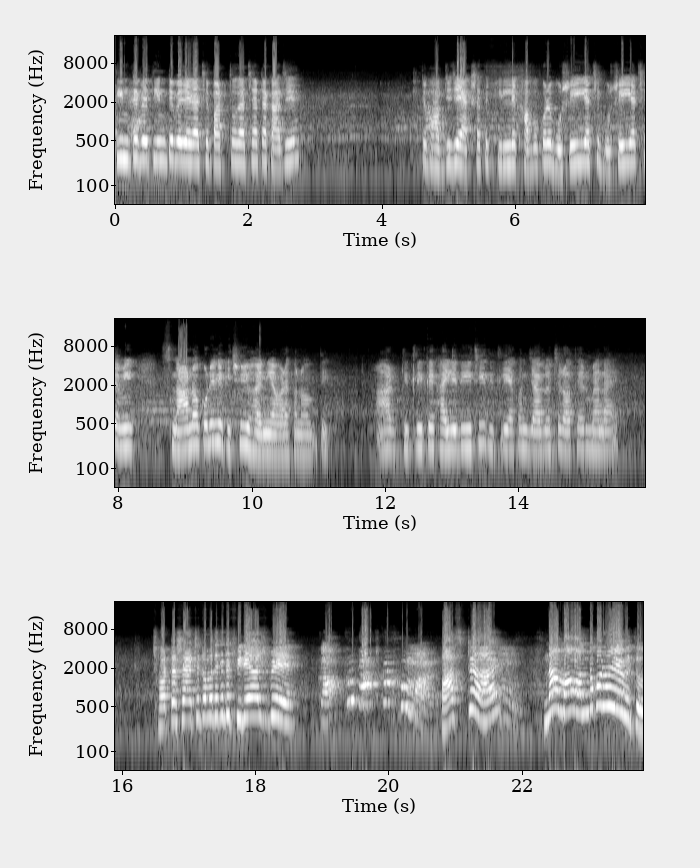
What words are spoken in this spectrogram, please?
তিনটে বে তিনটে বেজে গেছে পার্থ গেছে একটা কাজে। তো ভাবছি যে একসাথে ফিরলে খাব করে বসেই আছে বসেই আছে আমি স্নানও করিনি কিছুই হয়নি আমার এখনও অবধি। আর তিতলিকে খাইয়ে দিয়েছি তিতলি এখন যাবে হচ্ছে রথের মেলায়। ছটা সাড়ে ছটার মধ্যে কিন্তু ফিরে আসবে। পাঁচটায়? না মা অন্ধকার হয়ে যাবে তো।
